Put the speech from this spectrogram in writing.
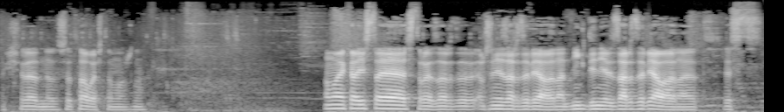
Tak średnio, zresetować to można. No moja kalista jest trochę zardzewiała, znaczy nie zardzewiała, nawet nigdy nie zardzewiała nawet. Jest...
